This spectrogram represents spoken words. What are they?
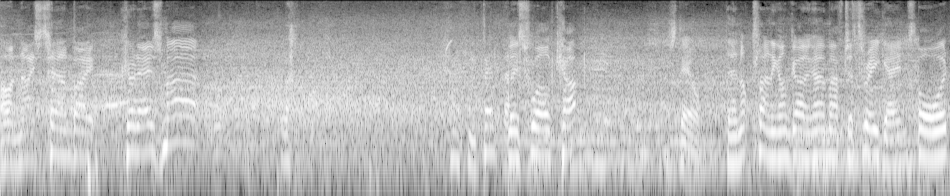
Oh, nice turn by Quaresma. He bent that. This World Cup. Still. They're not planning on going home after three games. Forward.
